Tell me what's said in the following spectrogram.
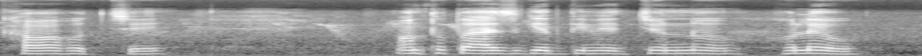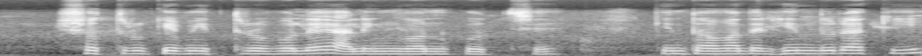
খাওয়া হচ্ছে। অন্তত আজকের দিনের জন্য হলেও শত্রুকে মিত্র বলে আলিঙ্গন করছে। কিন্তু আমাদের হিন্দুরা কি?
